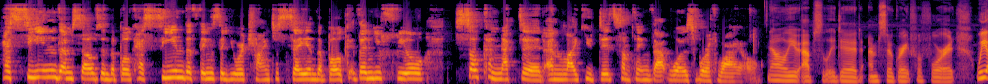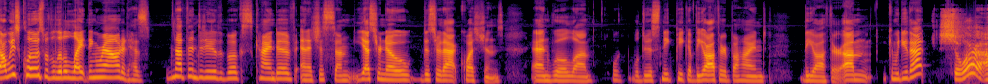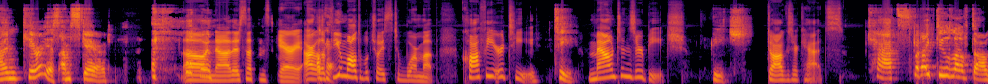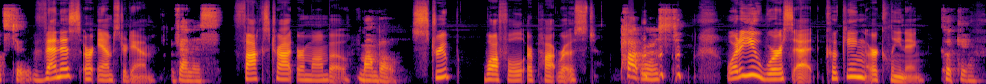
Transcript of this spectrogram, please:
has seen themselves in the book has seen the things that you were trying to say in the book then you feel so connected and like you did something that was worthwhile No, you absolutely did. I'm so grateful for it. We always close with a little lightning round. It has nothing to do with the books, kind of, and it's just some yes or no, this or that questions. And we'll um, we'll we'll do a sneak peek of the author behind the author. Um, can we do that? Sure. I'm curious. I'm scared. oh no, there's nothing scary. All right, Okay. a few multiple choice to warm up. Coffee or tea? Tea, Mountains or beach? beach, Dogs or cats? cats, but I do love dogs too. Venice or Amsterdam? Venice, Foxtrot or Mambo? mambo, Stroop, waffle, or pot roast? pot roast, What are you worse at, cooking or cleaning? Cooking.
